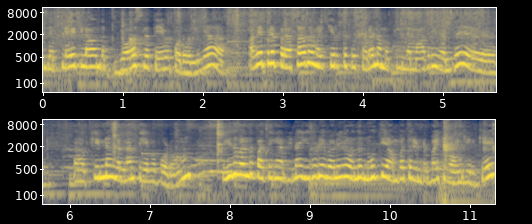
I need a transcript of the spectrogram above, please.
இந்த பிளேட்லாம் அந்த பாக்ஸில் தேவைப்படும் இல்லையா? அதே போல் பிரசாதம் வைக்கிறதுக்கு கூட நமக்கு இந்த மாதிரி வந்து கிண்ணங்கள்லாம் தேவைப்படும். இது வந்து பார்த்திங்க அப்படின்னா இதோடைய விலையும் வந்து நூற்றி ஐம்பத்தி ரெண்டு ரூபாய்க்கு வாங்கியிருக்கேன்.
